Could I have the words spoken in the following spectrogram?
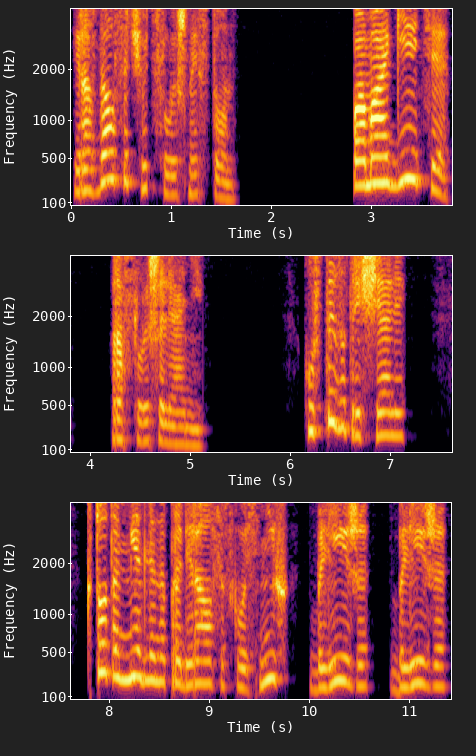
и раздался чуть слышный стон. «Помогите!» — расслышали они. Кусты затрещали. Кто-то медленно пробирался сквозь них, ближе, ближе,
